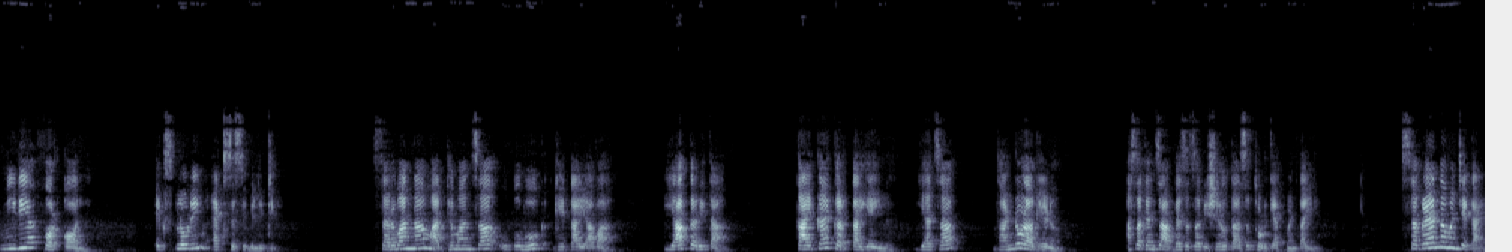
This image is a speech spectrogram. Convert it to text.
media for all exploring accessibility. सर्वांना माध्यमांचा उपभोग घेता यावा. याकरिता काय काय करता येईल याचा धांडोळा घेणं असा त्यांचा अभ्यासाचा विषय होता असं थोडक्यात म्हणता येईल. सगळ्यांना म्हणजे काय?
